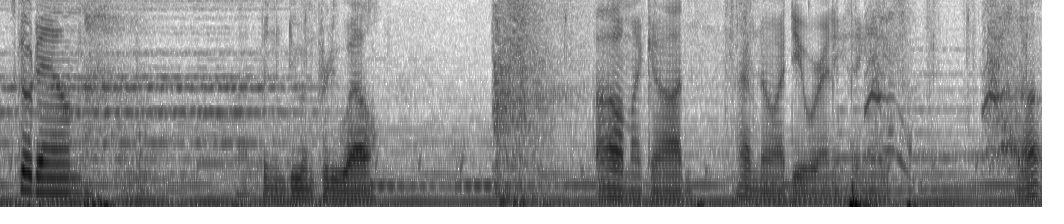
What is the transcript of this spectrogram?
Let's go down. I've been doing pretty well. Oh my god. I have no idea where anything is. Oh,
